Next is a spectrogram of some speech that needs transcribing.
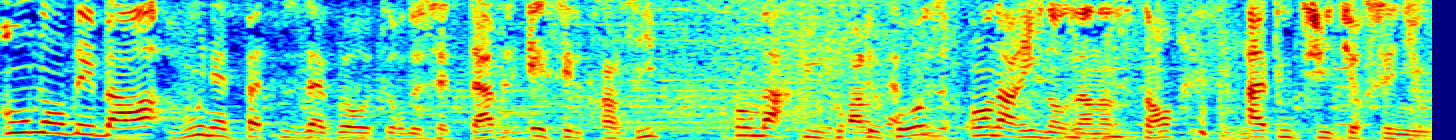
on en débat. Vous n'êtes pas tous d'accord autour de cette table, et c'est le principe. On marque une courte pause. On arrive dans un instant. À tout de suite sur CNews.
